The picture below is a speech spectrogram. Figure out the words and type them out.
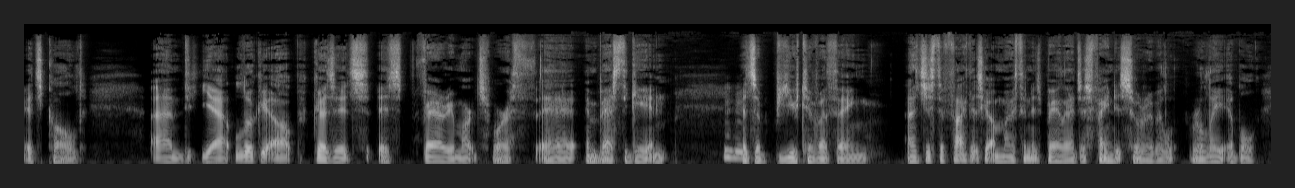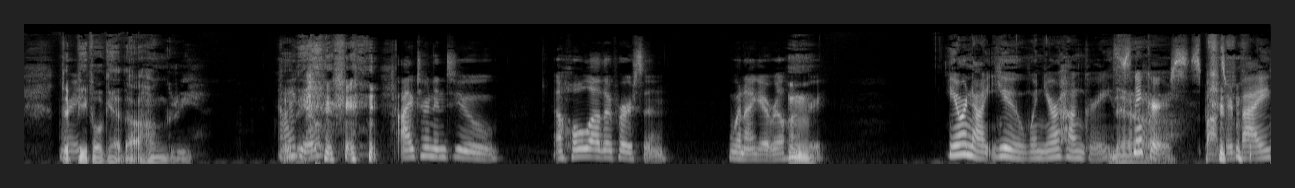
It's called, and yeah, look it up because it's it's very much worth uh, investigating. Mhm. It's a beautiful thing. And it's just the fact that it's got a mouth in its belly. I just find it so rel- relatable that Right. people get that hungry. I do. I turn into a whole other person when I get real Mm. hungry. You're not you when you're hungry. No. Snickers, sponsored by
